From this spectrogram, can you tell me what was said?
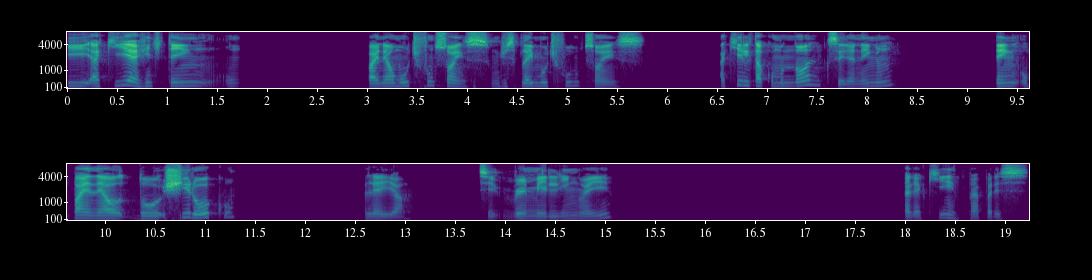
E aqui a gente tem um painel multifunções, um display multifunções. Aqui ele está como none, que seria nenhum. Tem o painel do Scirocco. Olha aí, ó. Esse vermelhinho aí. Olha aqui para aparecer.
